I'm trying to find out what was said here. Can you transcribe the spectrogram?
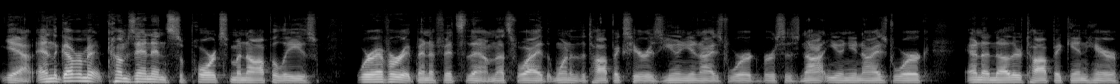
Yeah, and the government comes in and supports monopolies wherever it benefits them. That's why one of the topics here is unionized work versus not unionized work, and another topic in here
